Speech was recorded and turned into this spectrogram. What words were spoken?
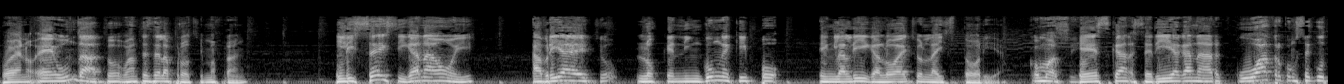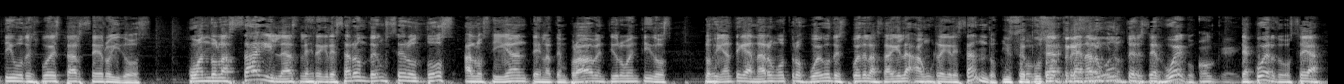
Bueno, eh, un dato antes de la próxima, Frank. Licey, si gana hoy, habría hecho lo que ningún equipo en la liga lo ha hecho en la historia. ¿Cómo así? Que es, sería ganar cuatro consecutivos después de estar 0 y 2. Cuando las águilas les regresaron de un 0-2 a los gigantes en la temporada 21-22, los gigantes ganaron otro juego después de las águilas aún regresando. Y se O puso sea, 3 a ganaron 1. un tercer juego. ¿De acuerdo? O sea,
